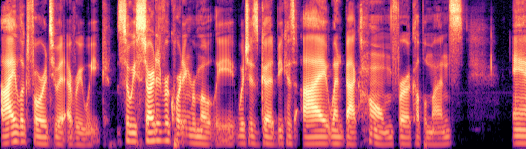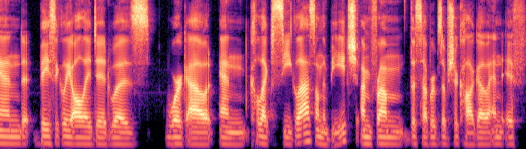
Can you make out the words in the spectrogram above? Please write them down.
I looked forward to it every week. So we started recording remotely, which is good because I went back home for a couple months and basically all I did was work out and collect sea glass on the beach. I'm from the suburbs of Chicago, and if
